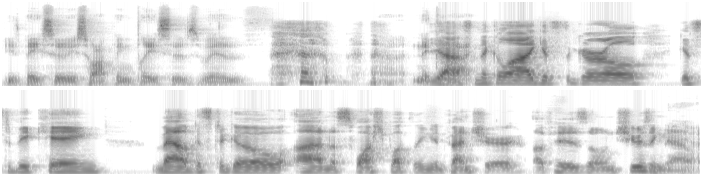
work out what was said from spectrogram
he's basically swapping places with uh, Nikolai. yes, Nikolai gets the girl, gets to be king. Mal gets to go on a swashbuckling adventure of his own choosing now. Yeah.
